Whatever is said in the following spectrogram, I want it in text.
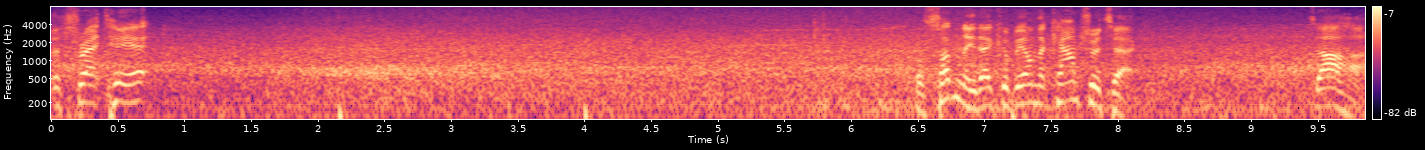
the threat here. Well, suddenly they could be on the counter-attack. Zaha.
